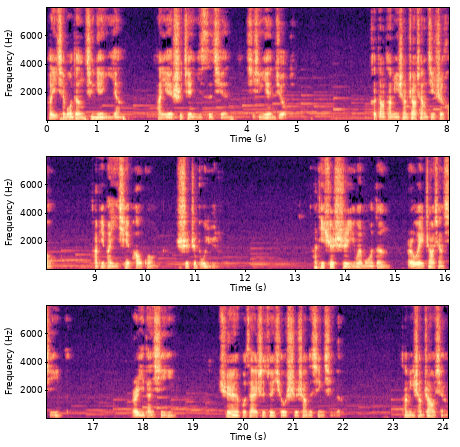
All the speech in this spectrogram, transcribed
和一切摩登青年一样，他也是见异思迁、喜新厌旧的。可当他迷上照相机之后，他便把一切抛光，矢志不渝了。他的确是因为摩登而为照相吸引的，而一旦吸引，却不再是追求时尚的心情了。他迷上照相。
